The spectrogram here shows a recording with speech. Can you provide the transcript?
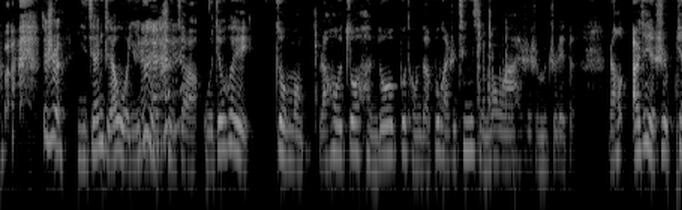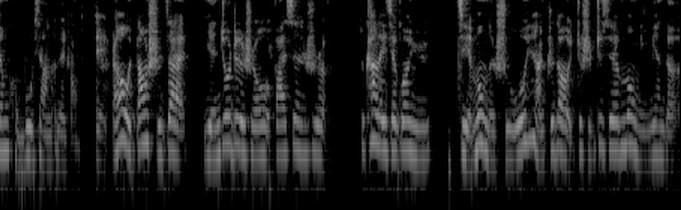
就是以前只要我一个人睡觉，我就会做梦，然后做很多不同的，不管是清醒梦啊还是什么之类的，然后而且也是偏恐怖向的那种。对然后我当时在研究这个时候，我发现是就看了一些关于解梦的书，我很想知道就是这些梦里面的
